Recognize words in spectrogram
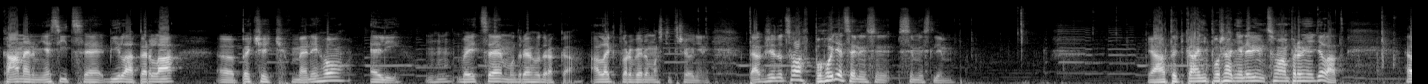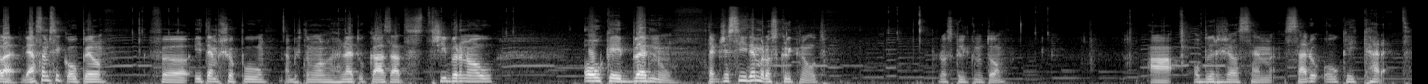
kámen měsíce, bílá perla, uh, pečeť Meniho, Eli. Mhm. Vejce modrého draka a lektvar vědomosti 3 hodiny. Takže docela v pohodě ceny si, si myslím. Já teďka ani pořádně nevím, co mám prvně dělat. Hele, já jsem si koupil v item shopu, abych to mohl hned ukázat, stříbrnou OK bednu. Takže si jdem rozkliknout. Rozkliknu to. A obdržel jsem sadu OK karet.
